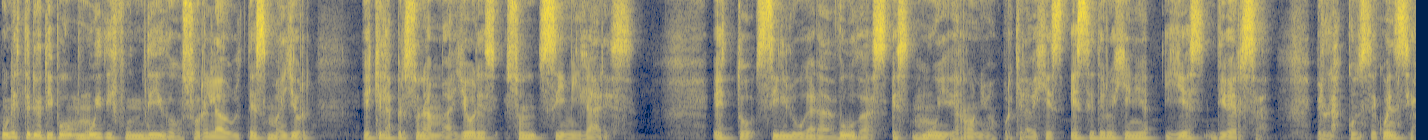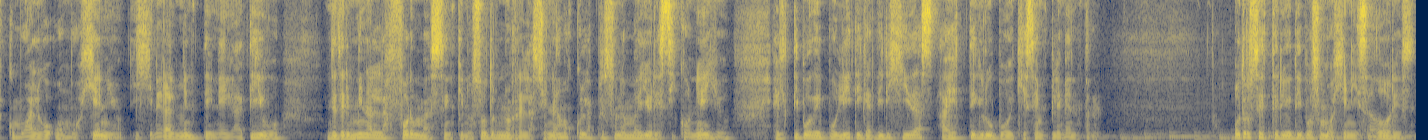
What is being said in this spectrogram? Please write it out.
Un estereotipo muy difundido sobre la adultez mayor es que las personas mayores son similares. Esto, sin lugar a dudas, es muy erróneo, porque la vejez es heterogénea y es diversa, pero las consecuencias como algo homogéneo y generalmente negativo determinan las formas en que nosotros nos relacionamos con las personas mayores y con ello el tipo de políticas dirigidas a este grupo y que se implementan. Otros estereotipos homogenizadores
